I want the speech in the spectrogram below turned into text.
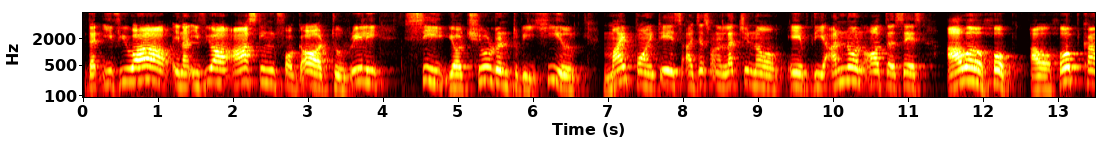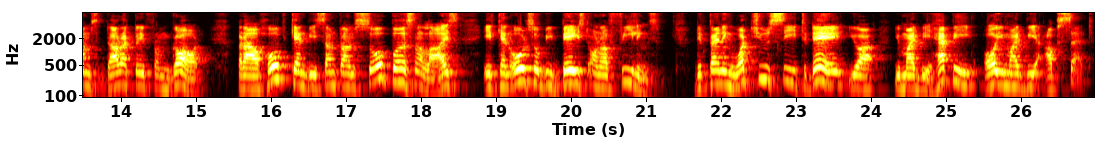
that if you are, you know, if you are asking for God to really see your children to be healed, my point is, I just want to let you know if the unknown author says, our hope, our hope comes directly from God, but our hope can be sometimes so personalized it can also be based on our feelings. Depending what you see today, you are you might be happy or you might be upset.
